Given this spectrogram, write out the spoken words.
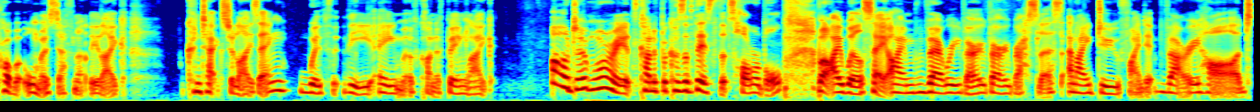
probably almost definitely like contextualizing with the aim of kind of being like Oh, don't worry, it's kind of because of this that's horrible. But I will say I'm very, very, very restless and I do find it very hard.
